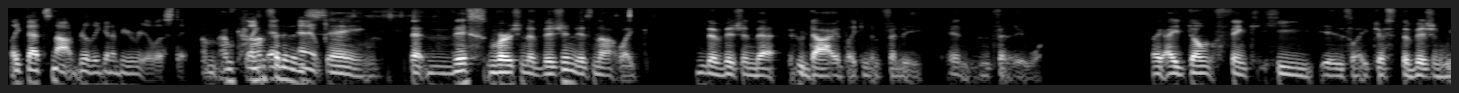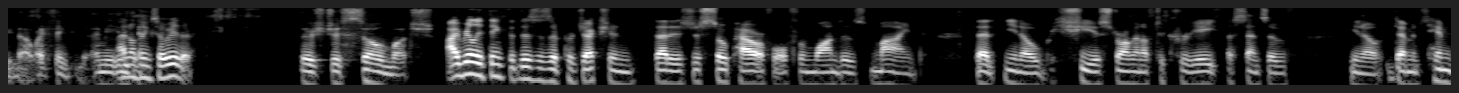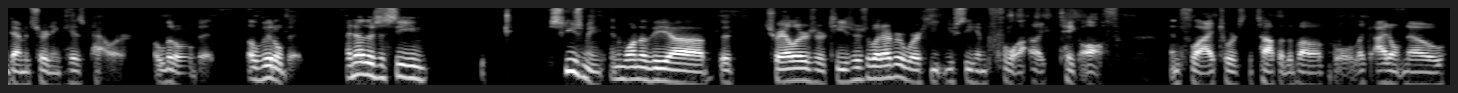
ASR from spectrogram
Like that's not really going to be realistic. I'm, I'm confident like, and, in and saying that this version of Vision is not like the Vision that who died like in Infinity in Infinity War. Like I don't think he is like just the Vision we know. I think I mean I don't think so either there's just so much. I really think that this is a projection that is just so powerful from Wanda's mind that you know she is strong enough to create a sense of you know dem- him demonstrating his power a little bit, a little bit. I know there's a scene, excuse me, in one of the uh, the trailers or teasers or whatever where he you see him fly like take off and fly towards the top of the bubble. Like I don't know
